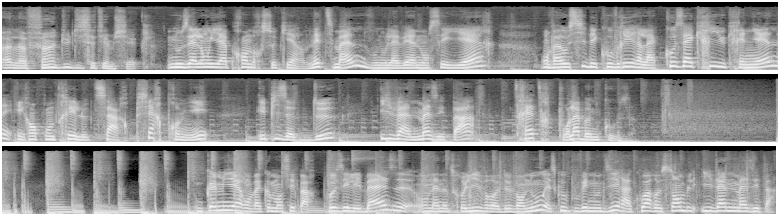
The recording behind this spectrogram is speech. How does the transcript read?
à la fin du XVIIe siècle. Nous allons y apprendre ce qu'est un hetman, vous nous l'avez annoncé hier. On va aussi découvrir la cosaquerie ukrainienne et rencontrer le tsar Pierre Ier. Épisode 2, Ivan Mazepa, traître pour la bonne cause. Comme hier, on va commencer par poser les bases. On a notre livre devant nous. Est-ce que vous pouvez nous dire à quoi ressemble Ivan Mazepa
